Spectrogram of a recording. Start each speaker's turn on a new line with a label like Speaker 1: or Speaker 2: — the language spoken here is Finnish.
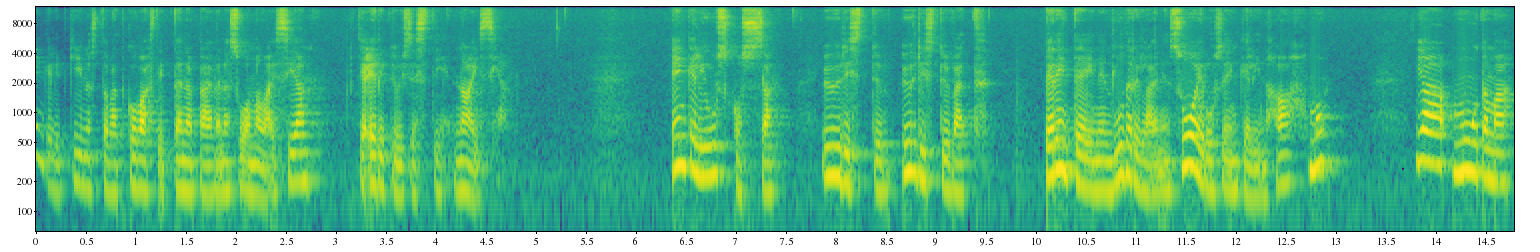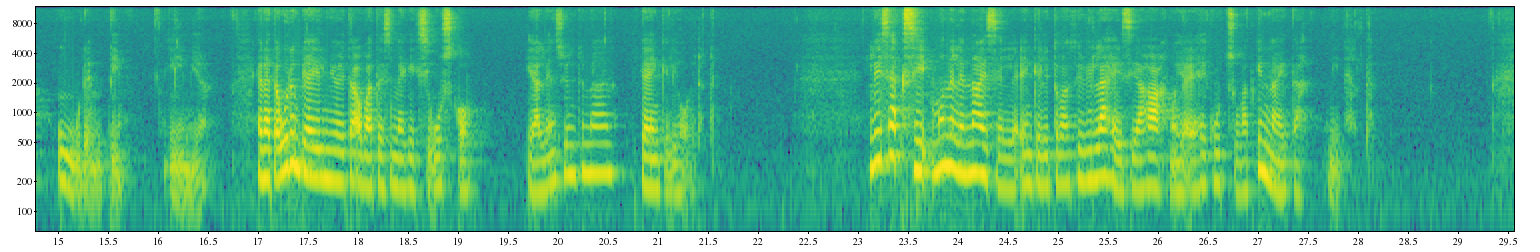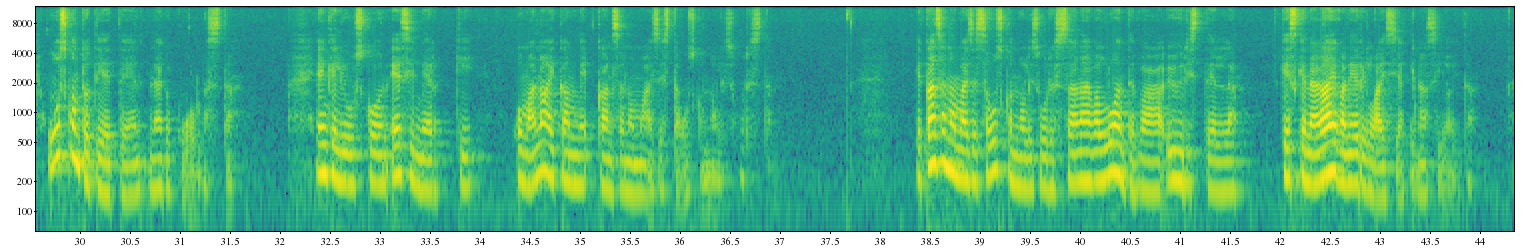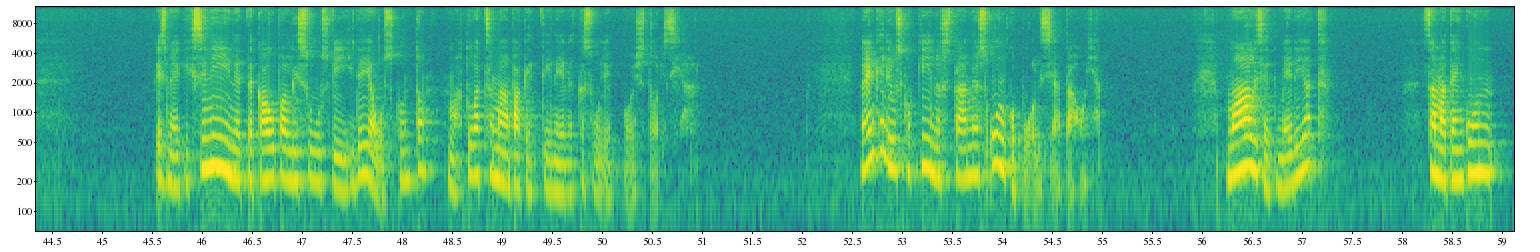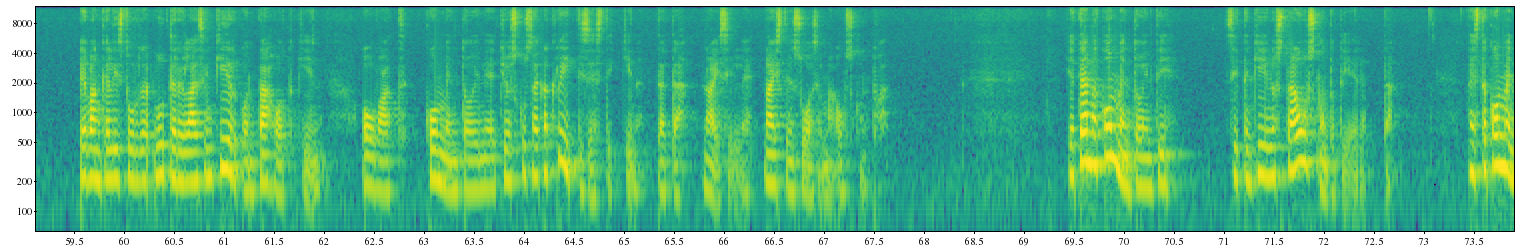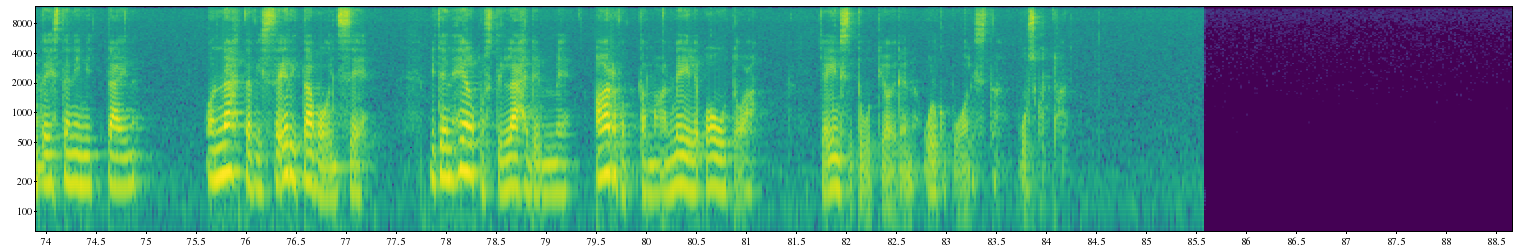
Speaker 1: Enkelit kiinnostavat kovasti tänä päivänä suomalaisia ja erityisesti naisia. Enkeliuskossa yhdisty, yhdistyvät perinteinen luterilainen suojelusenkelin hahmo ja muutama uudempi ilmiö. Ja näitä uudempia ilmiöitä ovat esimerkiksi usko jälleen syntymään ja enkelihoidot. Lisäksi monelle naiselle enkelit ovat hyvin läheisiä hahmoja ja he kutsuvatkin näitä nimeltä. Uskontotieteen näkökulmasta enkeliusko on esimerkki oman aikamme kansanomaisesta uskonnollisuudesta. Ja kansanomaisessa uskonnollisuudessa on aivan luontevaa yhdistellä keskenään aivan erilaisiakin asioita. Esimerkiksi niin, että kaupallisuus, viihde ja uskonto mahtuvat samaan pakettiin eivätkä sulje pois toisiaan. No enkeliusko kiinnostaa myös ulkopuolisia tahoja. Maalliset mediat, samaten kuin evankelis-luterilaisen kirkon tahotkin, ovat kommentoineet joskus aika kriittisestikin tätä naisille, naisten suosimaa uskontoa. Ja tämä kommentointi sitten kiinnostaa uskontotiedettä. Näistä kommenteista nimittäin on nähtävissä eri tavoin se, miten helposti lähdemme arvottamaan meille outoa ja instituutioiden ulkopuolista uskontoa.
